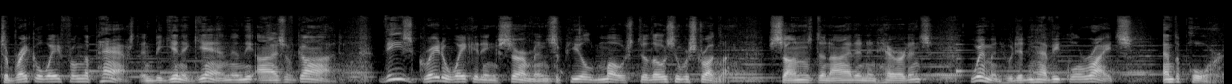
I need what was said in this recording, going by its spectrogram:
to break away from the past and begin again in the eyes of God. These Great Awakening sermons appealed most to those who were struggling sons denied an inheritance, women who didn't have equal rights, and the poor.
